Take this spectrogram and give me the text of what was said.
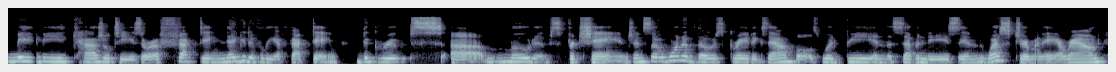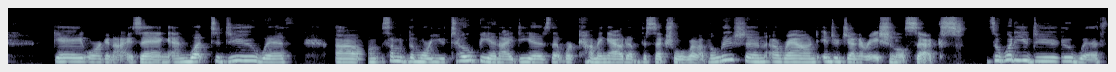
maybe casualties or affecting, negatively affecting the group's uh, motives for change. And so one of those great examples would be in the 70s in West Germany around gay organizing and what to do with um, some of the more utopian ideas that were coming out of the sexual revolution around intergenerational sex so, what do you do with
